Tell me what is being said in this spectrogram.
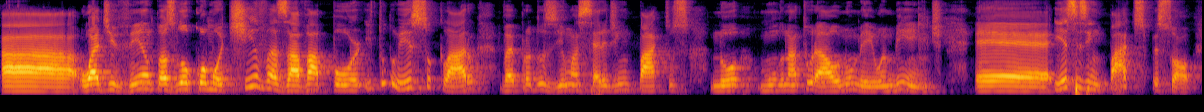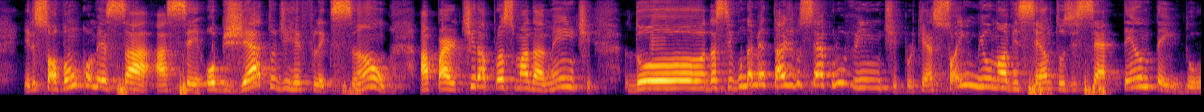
a, o advento, as locomotivas a vapor, e tudo isso, claro, vai produzir uma série de impactos no mundo natural, no meio ambiente. É, e esses impactos, pessoal, eles só vão começar a ser objeto de reflexão a partir aproximadamente do, da segunda metade do século XX, porque é só em 1972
